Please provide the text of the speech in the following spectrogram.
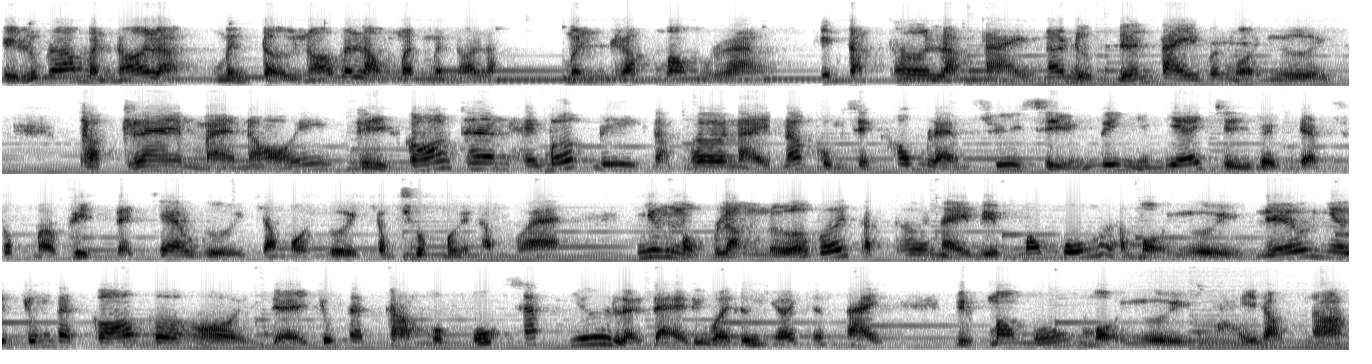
thì lúc đó mình nói là, mình tự nói với lòng mình mình nói là, mình rất mong rằng cái tập thơ lần này nó được đến tay với mọi người. Thật ra mà nói thì có thêm hay bớt đi tập thơ này, nó cũng sẽ không làm suy xiển đi những giá trị về cảm xúc mà Việt đã trao gửi cho mọi người trong suốt 10 năm qua. Nhưng một lần nữa với tập thơ này việc mong muốn là mọi người, nếu như chúng ta có cơ hội để chúng ta cầm một cuốn sách như là để đi qua thương nhớ trên tay việc mong muốn mọi người hãy đọc nó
